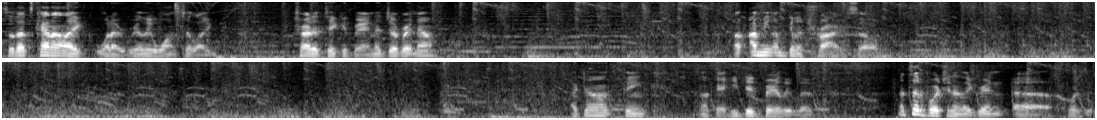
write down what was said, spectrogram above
So that's kind of like what I really want to like try to take advantage of right now. I mean, I'm gonna try, so I don't think... Okay, he did barely live. That's unfortunate that Grant, uh, what is it?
